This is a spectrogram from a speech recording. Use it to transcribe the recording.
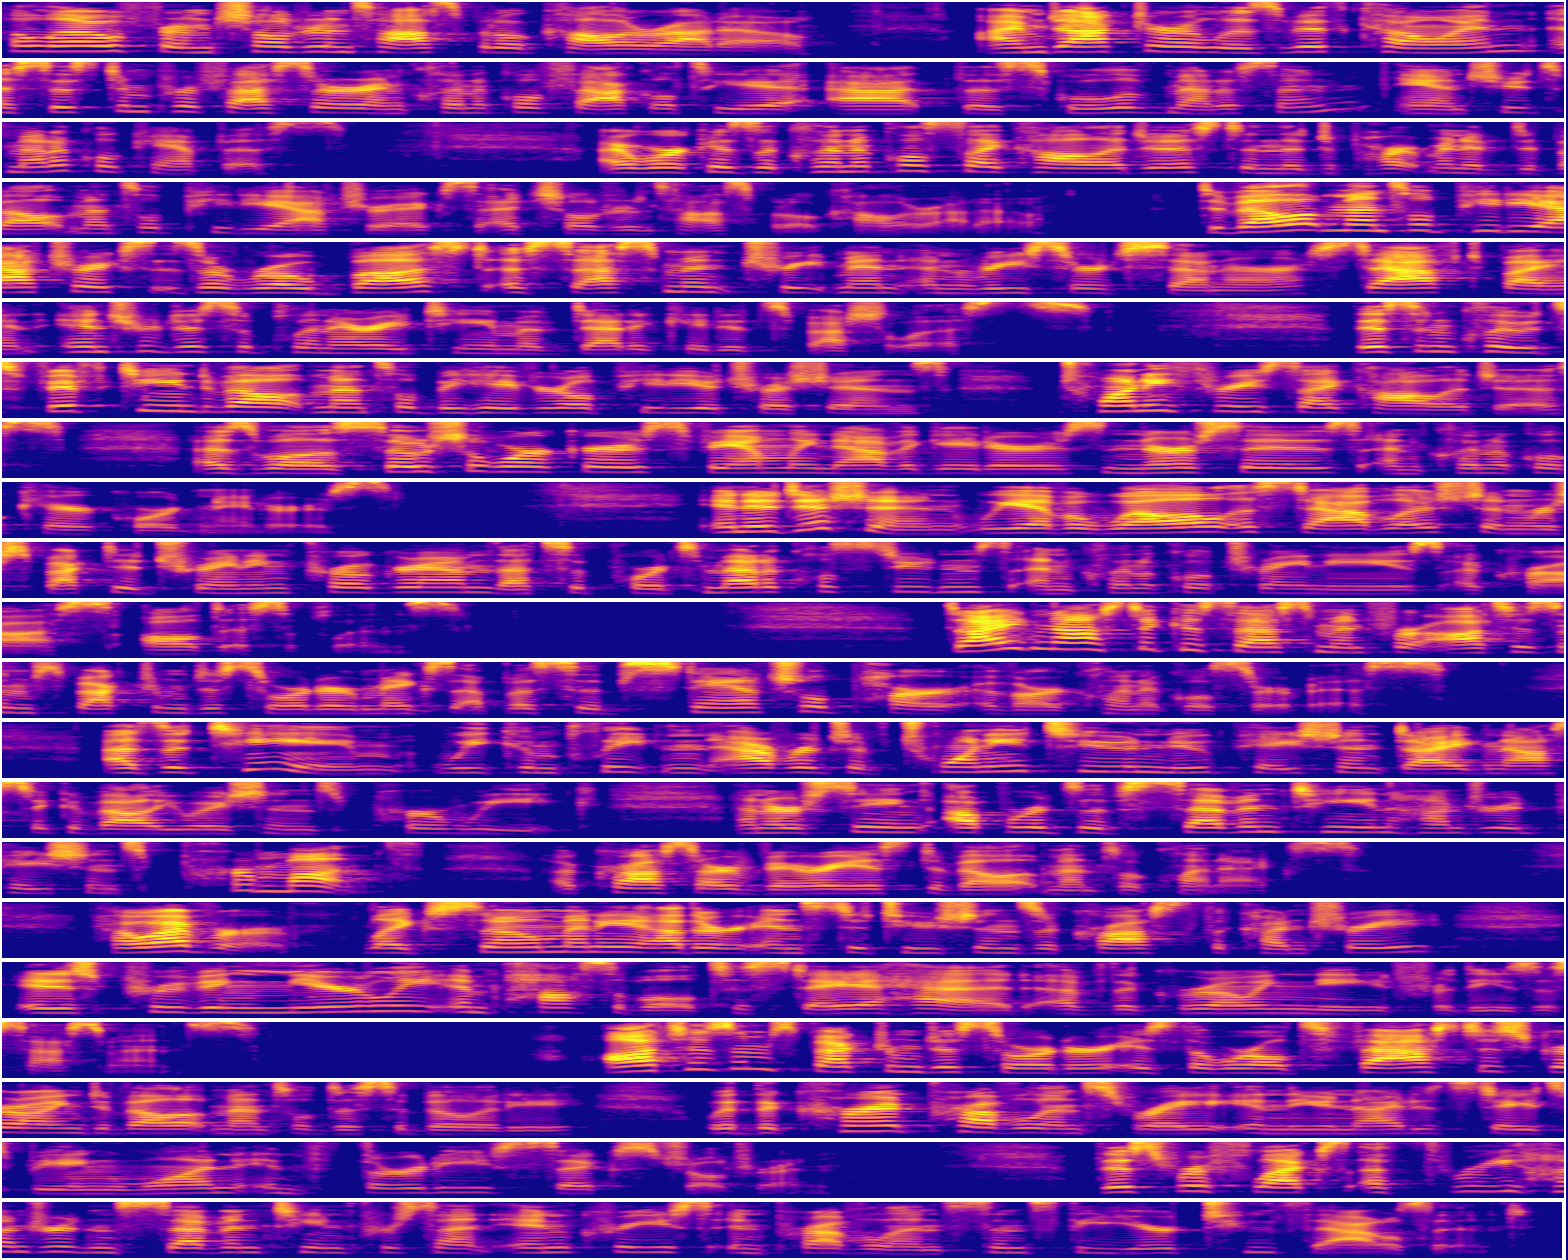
Hello from Children's Hospital Colorado. I'm Dr. Elizabeth Coan, Assistant Professor and Clinical Faculty at the School of Medicine, and Anschutz Medical Campus. I work as a clinical psychologist in the Department of Developmental Pediatrics at Children's Hospital Colorado. Developmental Pediatrics is a robust assessment, treatment, and research center staffed by an interdisciplinary team of dedicated specialists. This includes 15 developmental behavioral pediatricians, 23 psychologists, as well as social workers, family navigators, nurses, and clinical care coordinators. In addition, we have a well-established and respected training program that supports medical students and clinical trainees across all disciplines. Diagnostic assessment for autism spectrum disorder makes up a substantial part of our clinical service. As a team, we complete an average of 22 new patient diagnostic evaluations per week and are seeing upwards of 1,700 patients per month across our various developmental clinics. However, like so many other institutions across the country, it is proving nearly impossible to stay ahead of the growing need for these assessments. Autism spectrum disorder is the world's fastest growing developmental disability, with the current prevalence rate in the United States being 1 in 36 children. This reflects a 317% increase in prevalence since the year 2000.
